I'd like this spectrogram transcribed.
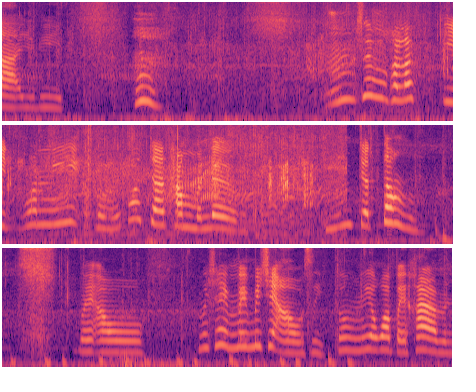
ตายอยู่ดีซึ่งภารกิจวันนี้ผมก็จะทำเหมือนเดิมผมจะต้องไปเอา ไม่ใช่ไม่ไม่ใช่เอาสิ ต้องเรียกว่าไปฆ่ามัน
